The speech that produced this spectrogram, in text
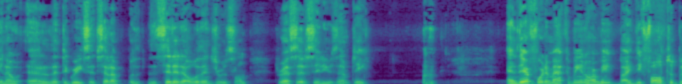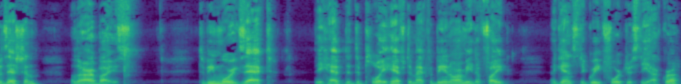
you know, uh, that the Greeks had set up the citadel within Jerusalem. The rest of the city was empty. and therefore, the Maccabean army, by default, took possession of the Har HaBayis. To be more exact, they had to deploy half the Maccabean army to fight against the Greek fortress, the Akra.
